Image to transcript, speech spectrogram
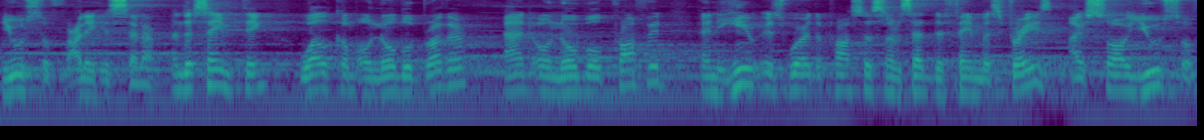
Yusuf salam. And the same thing, welcome, O noble brother and O noble prophet. And here is where the Prophet said the famous phrase, I saw Yusuf,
